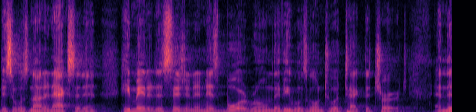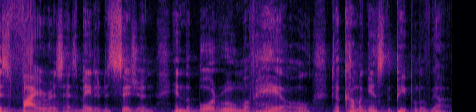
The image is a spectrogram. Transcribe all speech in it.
This was not an accident. He made a decision in his boardroom that he was going to attack the church. And this virus has made a decision in the boardroom of hell to come against the people of God,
